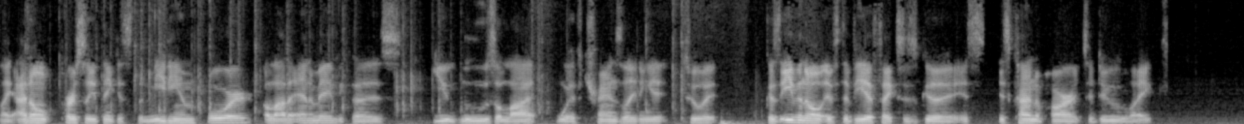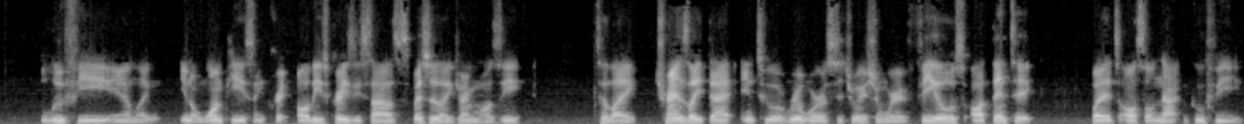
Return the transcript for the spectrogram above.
Like I don't personally think it's the medium for a lot of anime because you lose a lot with translating it to it. Because even though if the VFX is good, it's it's kind of hard to do like Luffy and like you know One Piece and cra- all these crazy styles, especially like Dragon Ball Z, to like translate that into a real world situation where it feels authentic, but it's also not goofy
